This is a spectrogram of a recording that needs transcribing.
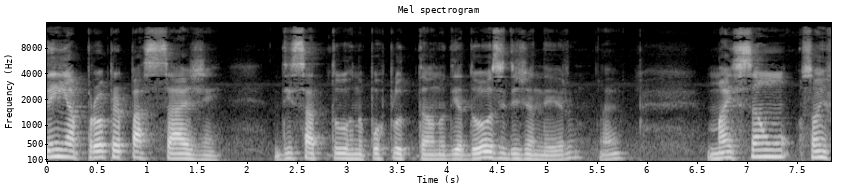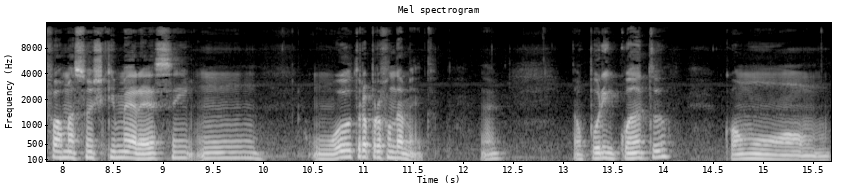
tem a própria passagem de Saturno por Plutão no dia 12 de janeiro, né? mas são, são informações que merecem um, um outro aprofundamento. Né? Então, por enquanto, como,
